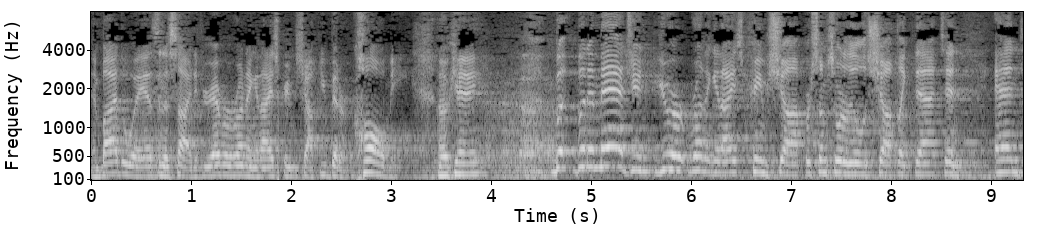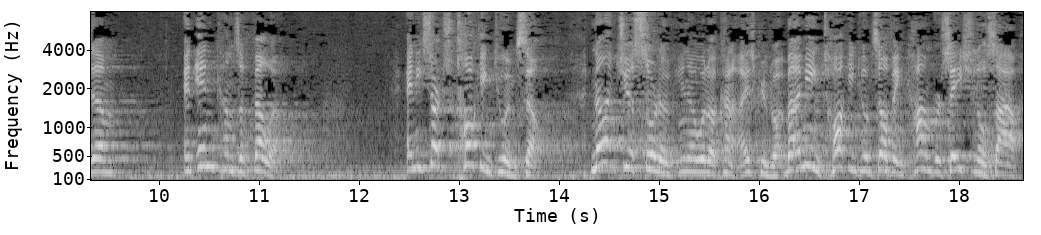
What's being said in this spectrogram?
And by the way, as an aside, if you're ever running an ice cream shop, you better call me, okay? But but imagine you're running an ice cream shop or some sort of little shop like that, and and um, and in comes a fellow, and he starts talking to himself. Not just sort of, you know, what kind of ice cream do I, but I mean talking to himself in conversational style,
